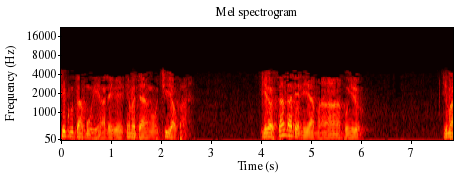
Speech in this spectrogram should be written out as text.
စေကုသမှုတွေဟာလည်းပဲအင်မတန်ကိုထိရောက်ပါတယ်။ဒီတော့စမ်းသပ်တဲ့နေရာမှာဘုန်းကြီးတို့ဒီမှာ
